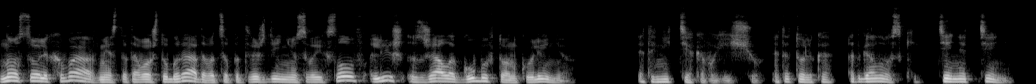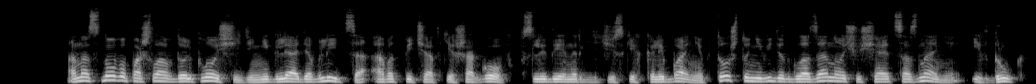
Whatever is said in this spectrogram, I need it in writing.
Но Соль Хва, вместо того, чтобы радоваться подтверждению своих слов, лишь сжала губы в тонкую линию. «Это не те, кого ищу, это только отголоски, тень от тени». Она снова пошла вдоль площади, не глядя в лица, а в отпечатки шагов, в следы энергетических колебаний, в то, что не видят глаза, но ощущает сознание. И вдруг...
